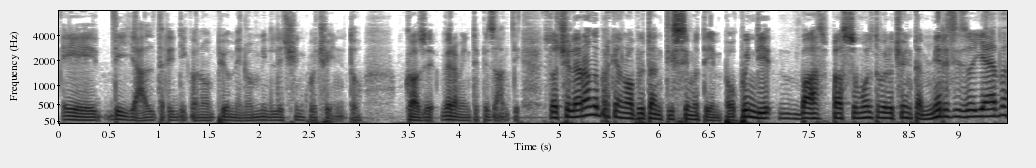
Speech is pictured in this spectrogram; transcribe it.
e degli altri dicono più o meno 1500 cose veramente pesanti. Sto accelerando perché non ho più tantissimo tempo, quindi bas- passo molto velocemente a Mirziyoyev,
